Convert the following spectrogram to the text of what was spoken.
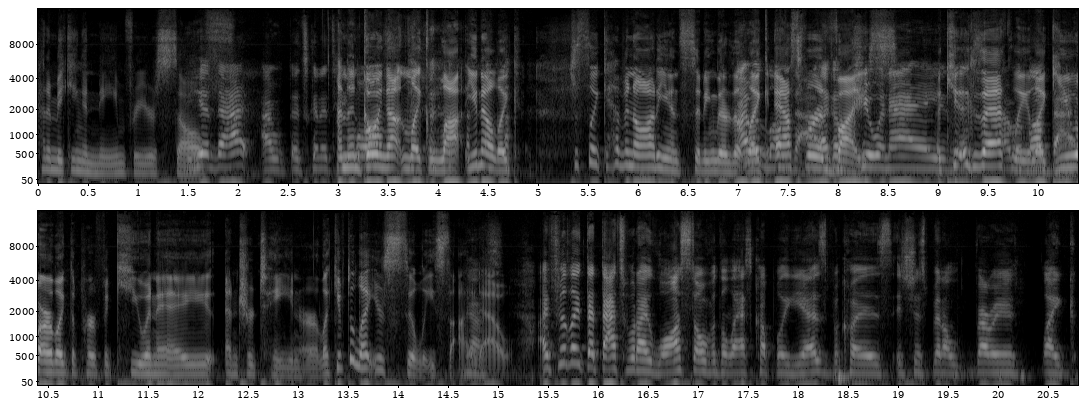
kind of making a name for yourself yeah that? I, it's gonna take and then off. going out and like lot you know like just like have an audience sitting there that like ask that, for like a advice Q&A A and Q- I would exactly like you are like the perfect q&a entertainer like you have to let your silly side Yes. out I feel like that. That's what I lost over the last couple of years because it's just been a very like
